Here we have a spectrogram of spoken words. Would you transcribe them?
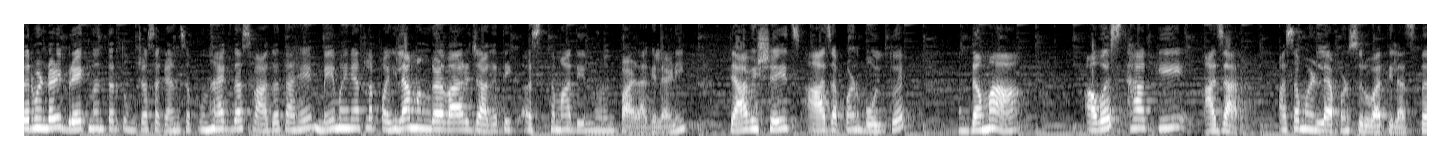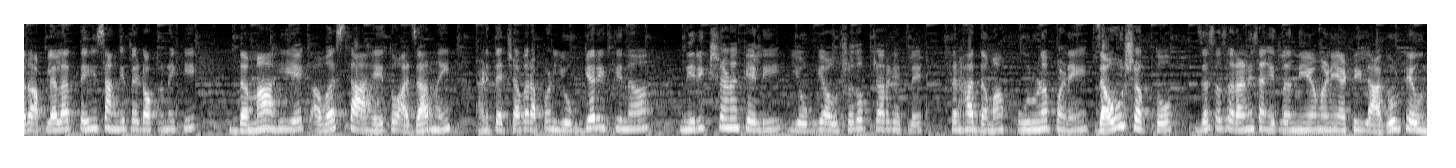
तर मंडळी ब्रेक नंतर तुमच्या सगळ्यांचं पुन्हा एकदा स्वागत आहे. मे महिन्यातला पहिला मंगळवार जागतिक अस्थमा दिन म्हणून पाळला गेला आणि त्याविषयीच आज आपण बोलतोय. दमा अवस्था की आजार असं म्हणलंय आपण सुरुवातीलाच. तर आपल्याला तेही सांगितलंय डॉक्टरने की दमा ही एक अवस्था आहे तो आजार नाही आणि त्याच्यावर आपण योग्य रीतीनं निरीक्षणं केली योग्य औषधोपचार घेतले तर हा दमा पूर्णपणे जाऊ शकतो जसं सरांनी सांगितलं नियम आणि अटी लागू ठेवून.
